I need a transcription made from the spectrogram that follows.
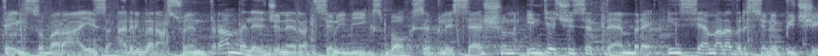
Tales of Arise arriverà su entrambe le generazioni di Xbox e PlayStation il 10 settembre insieme alla versione PC.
